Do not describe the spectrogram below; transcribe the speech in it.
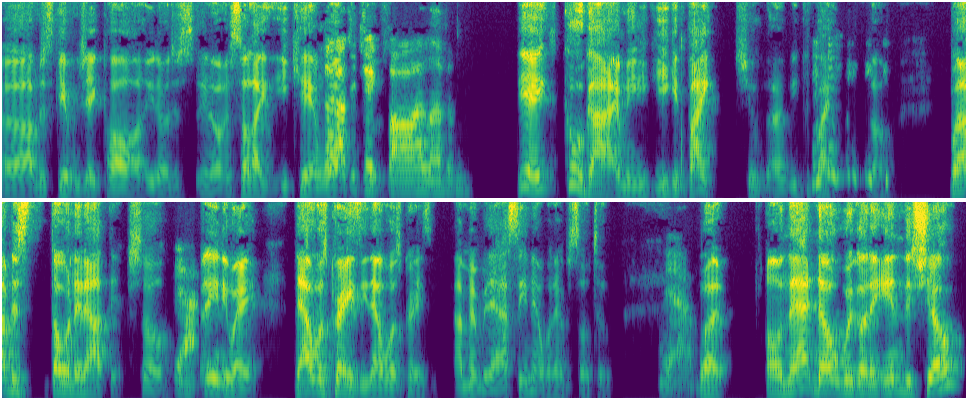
Uh, I'm just giving Jake Paul, you know, just you know, and so like he can't Shout walk out to into. Jake Paul. I love him. Yeah, he's a cool guy. I mean, he, he can fight. Shoot, I mean, he can fight. so, but I'm just throwing it out there. So, Yeah. but anyway, that was crazy. That was crazy. I remember that. I seen that one episode too. Yeah. But on that note, we're going to end the show.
